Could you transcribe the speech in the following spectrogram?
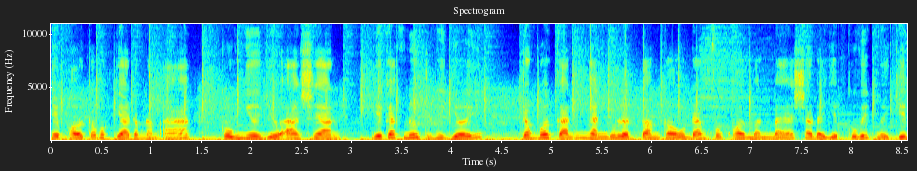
Hiệp hội các quốc gia Đông Nam Á cũng như giữa ASEAN với các nước trên thế giới trong bối cảnh ngành du lịch toàn cầu đang phục hồi mạnh mẽ sau đại dịch Covid-19.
